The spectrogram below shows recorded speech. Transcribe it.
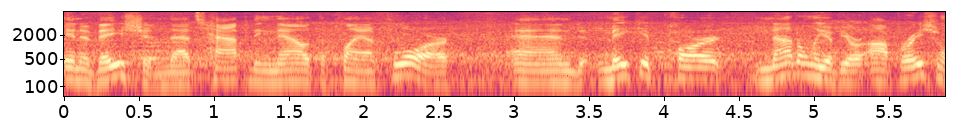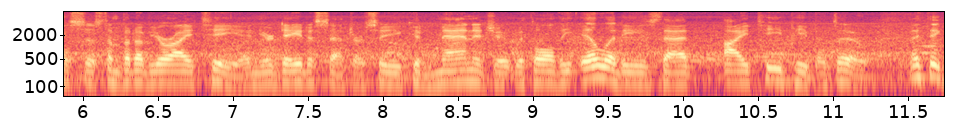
innovation that's happening now at the plant floor and make it part not only of your operational system, but of your IT and your data center, so you could manage it with all the illities that IT people do. I think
